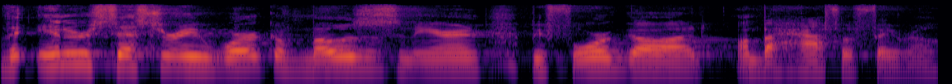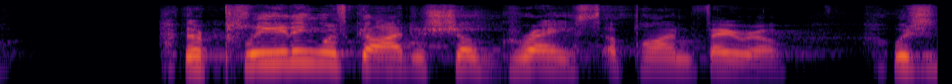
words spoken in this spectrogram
the intercessory work of Moses and Aaron before God on behalf of Pharaoh. They're pleading with God to show grace upon Pharaoh, which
